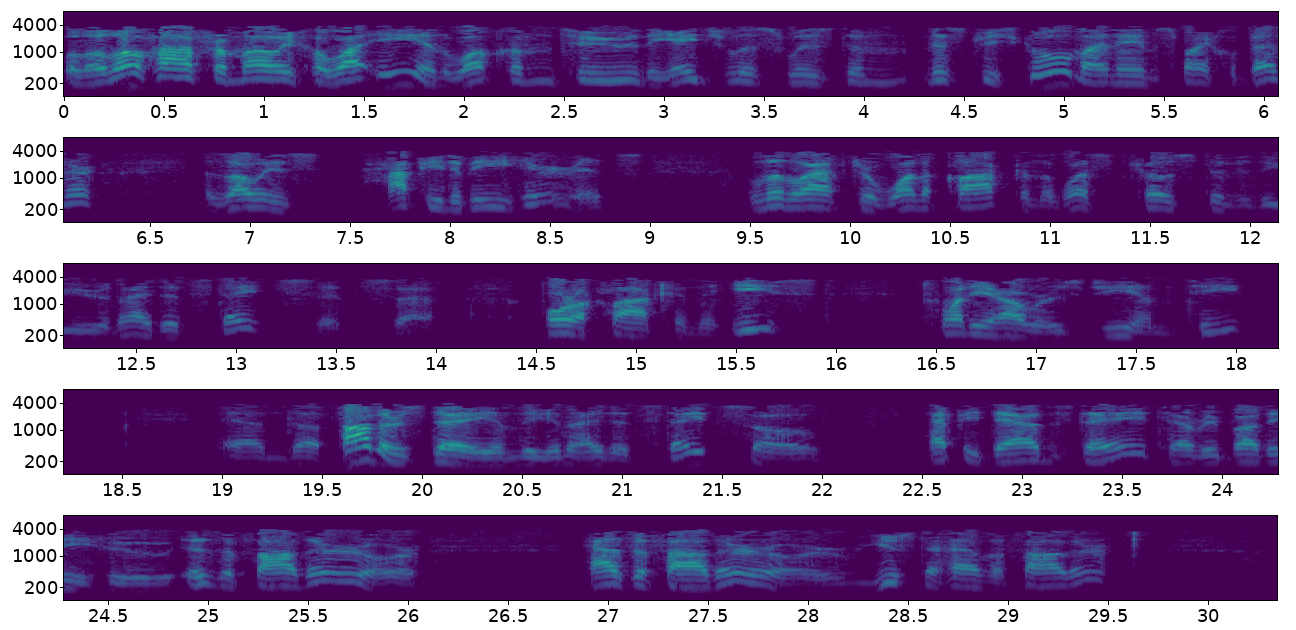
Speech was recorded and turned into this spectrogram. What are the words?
Well, aloha from Maui, Hawaii, and welcome to the Ageless Wisdom Mystery School. My name's Michael Benner. As always, happy to be here. It's a little after 1 o'clock on the west coast of the United States. It's uh, 4 o'clock in the east, 20 hours GMT, and uh, Father's Day in the United States. So happy Dad's Day to everybody who is a father or has a father or used to have a father.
